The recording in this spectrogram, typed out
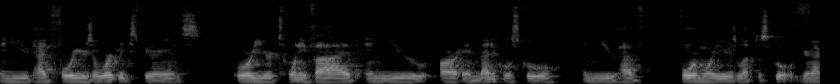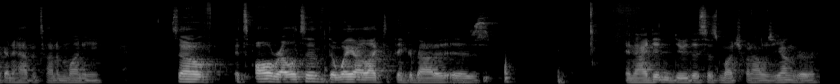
and you've had four years of work experience, or you're 25 and you are in medical school and you have four more years left of school. You're not going to have a ton of money. So it's all relative. The way I like to think about it is, and I didn't do this as much when I was younger.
